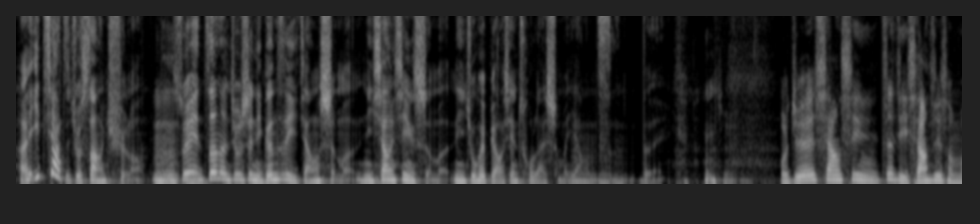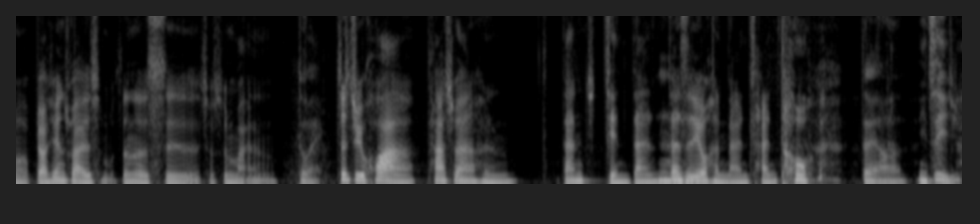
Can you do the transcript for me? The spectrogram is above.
啊，一下子就上去了，嗯，嗯所以真的就是你跟自己讲什么，你相信什么，你就会表现出来什么样子，嗯对，我觉得相信自己相信什么，表现出来是什么，真的是就是蛮。对，这句话，它虽然很单简单，嗯但是又很难参透。对啊，你自己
